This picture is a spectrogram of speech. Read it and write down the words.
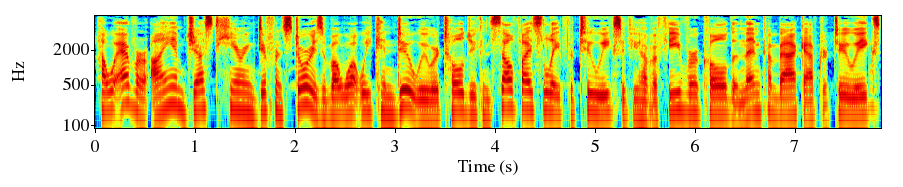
However, I am just hearing different stories about what we can do. We were told you can self isolate for two weeks if you have a fever, cold, and then come back after two weeks.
